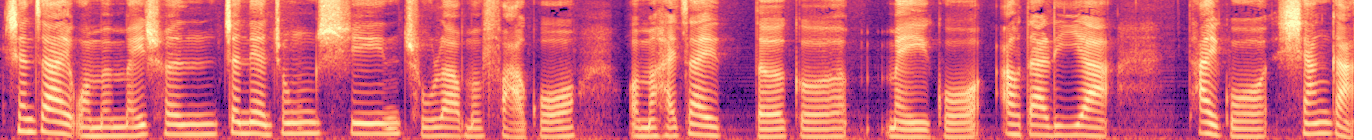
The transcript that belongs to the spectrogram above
现在我们梅村正念中心除了我们法国，我们还在德国、美国、澳大利亚、泰国、香港、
